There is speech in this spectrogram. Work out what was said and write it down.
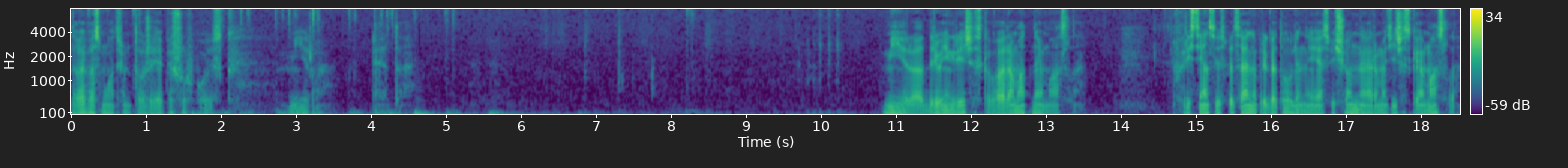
Давай посмотрим тоже. Я пишу в поиск. Мира. Это. Мира от древнегреческого ароматное масло. В христианстве специально приготовленное и освященное ароматическое масло,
